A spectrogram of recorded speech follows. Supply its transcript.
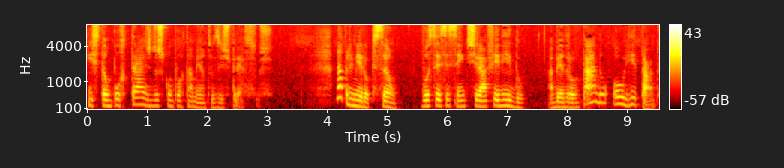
que estão por trás dos comportamentos expressos. Na primeira opção, você se sentirá ferido, amedrontado ou irritado,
